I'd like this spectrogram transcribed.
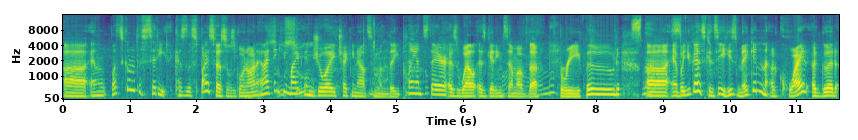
Uh, and let's go to the city because the Spice Festival is going on, and I think you might enjoy checking out some of the plants there as well as getting some of the free food. Uh, and but you guys can see he's making a, quite a good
